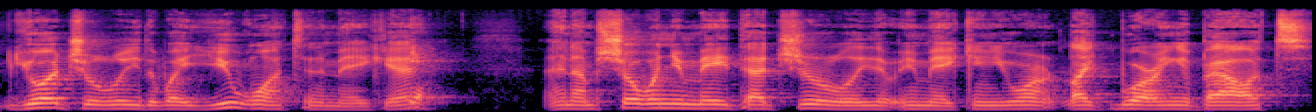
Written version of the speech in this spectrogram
your jewelry the way you wanted to make it. Yeah. And I'm sure when you made that jewelry that you're making, you weren't like worrying about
